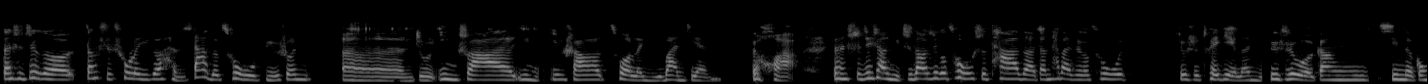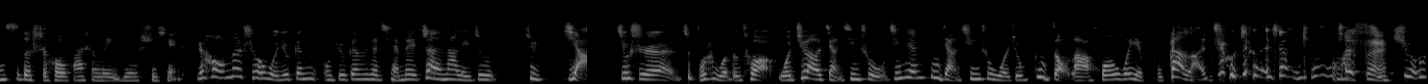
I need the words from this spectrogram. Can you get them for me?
但是这个当时出了一个很大的错误，比如说你，嗯，就是印刷印印刷错了一万件的话，但实际上你知道这个错误是他的，但他把这个错误。就是推给了你，这是我刚新的公司的时候发生的一件事情。然后那时候我就跟我就跟那个前辈站在那里就就讲，就是这不是我的错，我就要讲清楚。今天不讲清楚我就不走了，活我也不干了，就站在这里跟你讲清楚，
